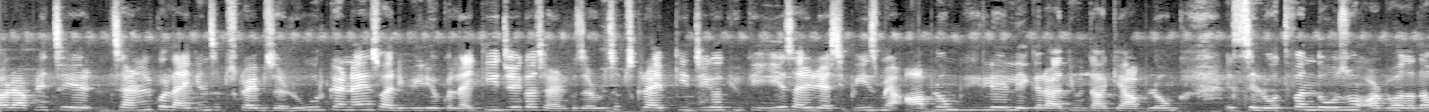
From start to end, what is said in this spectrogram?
और आपने चैनल को लाइक एंड सब्सक्राइब ज़रूर करना है। सारी वीडियो को लाइक कीजिएगा चैनल को ज़रूर सब्सक्राइब कीजिएगा, क्योंकि ये सारी रेसिपीज़ मैं आप लोगों के लिए लेकर आती हूँ ताकि आप लोग इससे लुत्फ़अंदोज़ हों और बहुत ज़्यादा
